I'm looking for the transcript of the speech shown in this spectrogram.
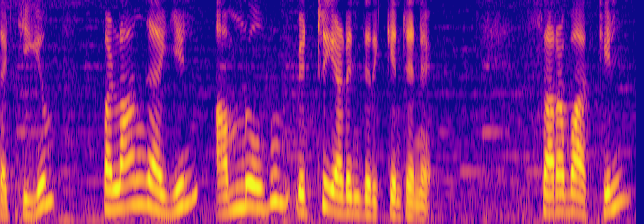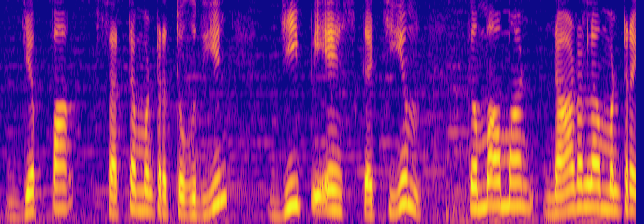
கட்சியும் பலாங்காயில் அம்னோவும் வெற்றி அடைந்திருக்கின்றன. சரவாக்கில் ஜப்பாங் சட்டமன்ற தொகுதியில் ஜிபிஎஸ் கட்சியும் கமாமான் நாடாளுமன்ற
